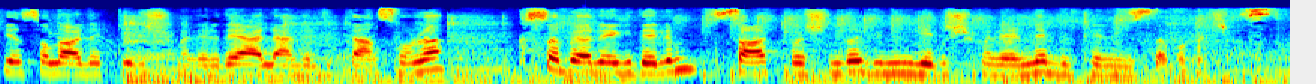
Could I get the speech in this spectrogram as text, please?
piyasalardaki gelişmeleri değerlendirdikten sonra kısa bir araya gidelim. Saat başında günün gelişmelerine bültenimizde bakacağız.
